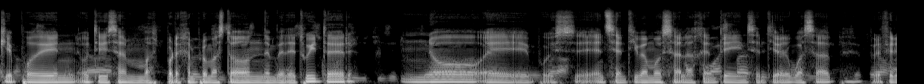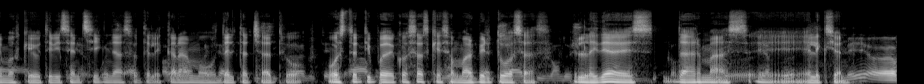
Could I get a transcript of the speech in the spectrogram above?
que pueden utilizar, más, por ejemplo, Mastodon en vez de Twitter. No eh, pues incentivamos a la gente a incentivar el WhatsApp. Preferimos que utilicen Signas o Telegram o Delta Chat o, este tipo de cosas que son más virtuosas. Pero la idea es dar más eh, elección. Euh,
